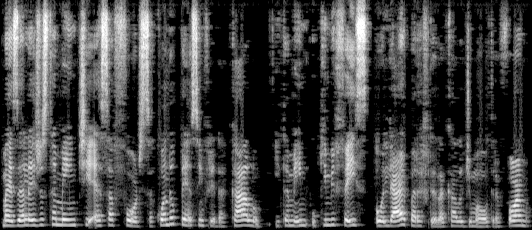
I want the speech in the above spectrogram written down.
mas ela é justamente essa força. Quando eu penso em Frida Kahlo, e também o que me fez olhar para Frida Kahlo de uma outra forma,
